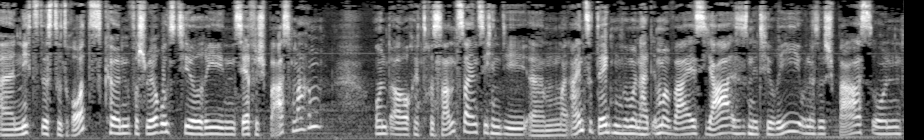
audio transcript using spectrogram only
Äh, nichtsdestotrotz können Verschwörungstheorien sehr viel Spaß machen und auch interessant sein, sich in die ähm, mal einzudenken, wenn man halt immer weiß, ja, es ist eine Theorie und es ist Spaß und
